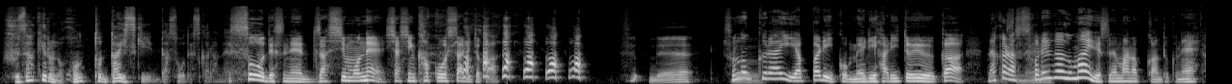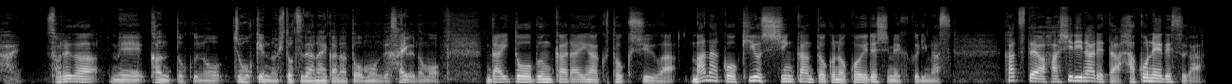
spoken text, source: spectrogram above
ふざけるの本当大好きだそうですからね。そうですね。雑誌もね写真加工したりとか。ね。そのくらいやっぱりこうメリハリというかだからそれがうまいですね真名子監督ね。はい、それが名監督の条件の一つではないかなと思うんですけれども、大東文化大学特集は真名子清新監督の声で締めくくります。かつては走り慣れた箱根ですが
